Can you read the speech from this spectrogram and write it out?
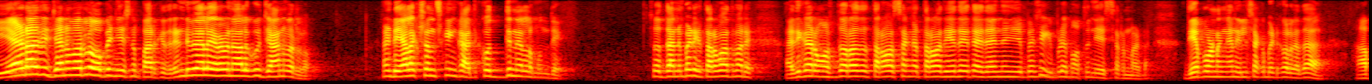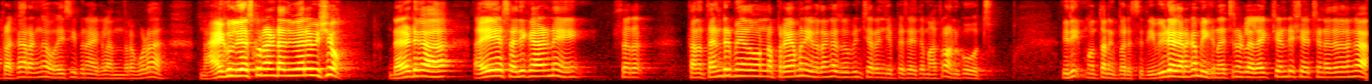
ఈ ఏడాది జనవరిలో ఓపెన్ చేసిన పార్క్ ఇది. రెండు వేల ఇరవై నాలుగు జనవరిలో. అంటే ఎలక్షన్స్కి ఇంకా అది కొద్ది నెలల ముందే. సో దాన్ని బట్టి తర్వాత మరి అధికారం వస్తుందో రాదో తర్వాత సంగతి తర్వాత ఏదైతే అదైందని చెప్పేసి ఇప్పుడే మొత్తం చేస్తారనమాట దీపండంగానే ఇల్లు చక్కబెట్టుకోవాలి కదా. ఆ ప్రకారంగా వైసీపీ నాయకులందరూ కూడా నాయకులు చేసుకున్నారంటే అది వేరే విషయం. డైరెక్ట్గా ఐఏఎస్ అధికారిని సరే తన తండ్రి మీద ఉన్న ప్రేమని ఈ విధంగా చూపించారని చెప్పేసి అయితే మాత్రం అనుకోవచ్చు. ఇది మొత్తానికి పరిస్థితి. ఈ వీడియో కనుక మీకు నచ్చినట్లు లైక్ చేయండి షేర్ చేయండి. అదేవిధంగా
